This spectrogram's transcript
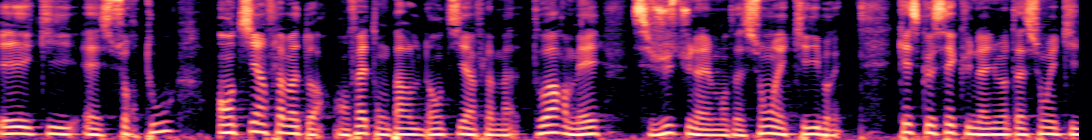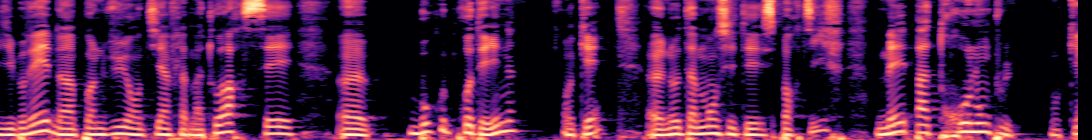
et qui est surtout anti-inflammatoire. En fait, on parle d'anti-inflammatoire, mais c'est juste une alimentation équilibrée. Qu'est-ce que c'est qu'une alimentation équilibrée? D'un point de vue anti-inflammatoire C'est euh, beaucoup de protéines, ok, euh, notamment si tu es sportif, mais pas trop non plus, ok?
